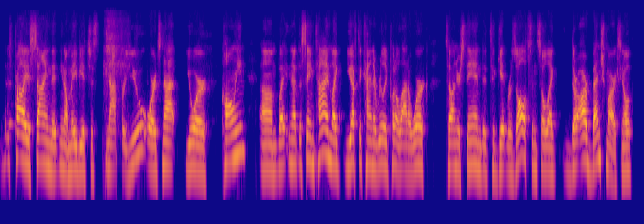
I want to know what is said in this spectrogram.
that's probably a sign that you know maybe it's just not for you or it's not your calling um, but you know at the same time like you have to kind of really put a lot of work to understand to get results. And so, like, there are benchmarks. You know,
